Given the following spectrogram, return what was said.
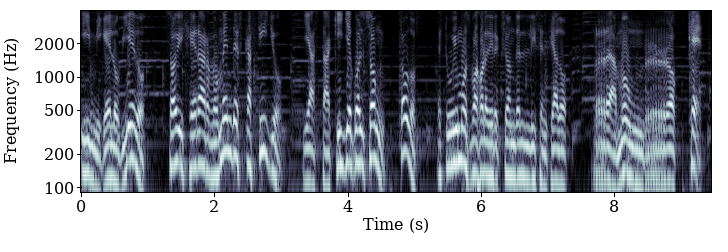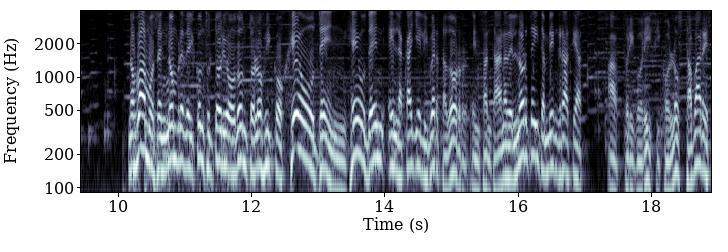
y Miguel Oviedo. Soy Gerardo Méndez Castillo y hasta aquí llegó el son. Todos estuvimos bajo la dirección del licenciado Ramón Roquet. Nos vamos en nombre del consultorio odontológico Geoden, Geoden en la calle Libertador, en Santa Ana del Norte y también gracias a Frigorífico Los Tavares,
